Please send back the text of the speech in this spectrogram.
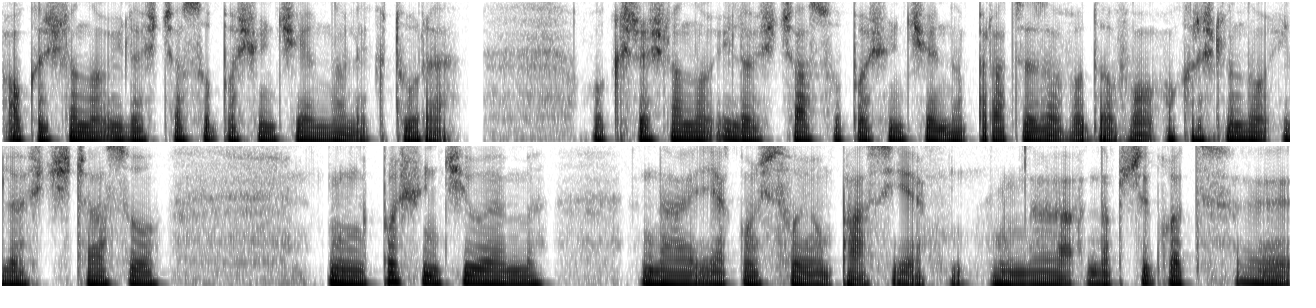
określoną ilość czasu poświęciłem na lekturę, określoną ilość czasu poświęciłem na pracę zawodową, określoną ilość czasu poświęciłem na jakąś swoją pasję, na, na przykład e,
